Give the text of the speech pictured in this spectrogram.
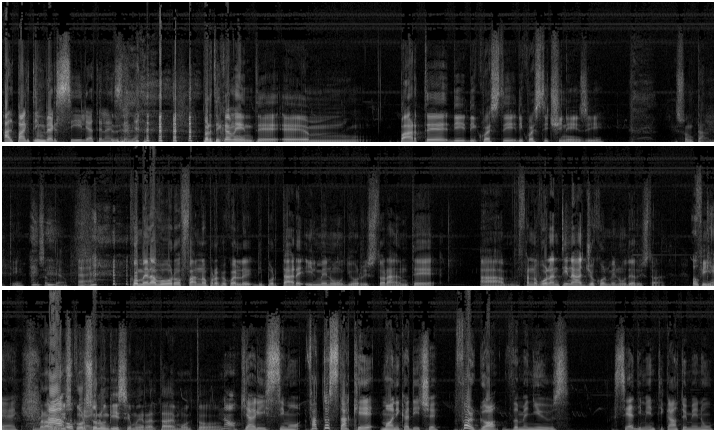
Al party in Versilia te la insegna. Praticamente ehm, parte di, di questi, di questi cinesi, che sono tanti, lo sappiamo, Eh? come lavoro fanno proprio quello di portare il menù di un ristorante a... fanno volantinaggio col menù del ristorante. Ok. Fine. Sembrava Ah, un discorso ok. lunghissimo, in realtà è molto... No, chiarissimo. Fatto sta che Monica dice forgot the menus. Si è dimenticato i menù.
